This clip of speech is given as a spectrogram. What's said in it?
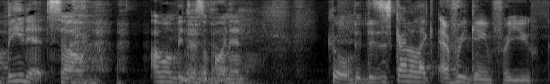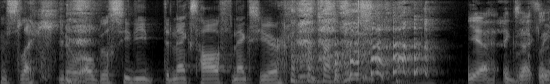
I'll beat it, so I won't be disappointed. Cool. Th- This is kind of like every game for you. It's like you know, oh, we'll see the, the next half next year. Yeah, exactly.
